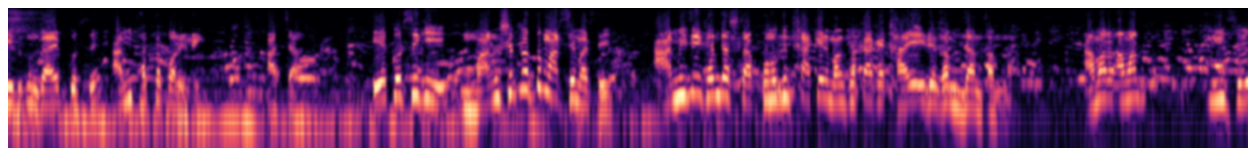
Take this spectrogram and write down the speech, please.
এইরকম গায়েব করছে, আমি থাকতে পারে নাই। আচ্ছা এ করছে কি, মানুষেরটা তো মারছে মারছে। আমি যে এখানকার স্টাফ কোনোদিন কাকের মাংস কাকে খায় এরকম আমি জানতাম না। আমার আমার ই ছিল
